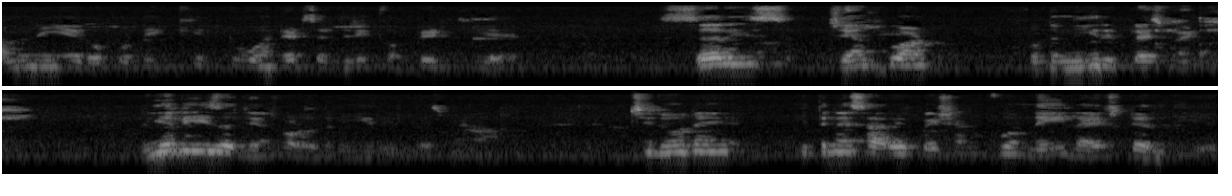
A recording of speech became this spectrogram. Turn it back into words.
हमने ये रोबोटिक की 200 सर्जरी कंप्लीट की है। Sir is James Bond for the knee replacement really is a James Bond for the knee replacement जिन्होंने इतने सारे पेशेंट को नई लाइफस्टाइल दी है।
